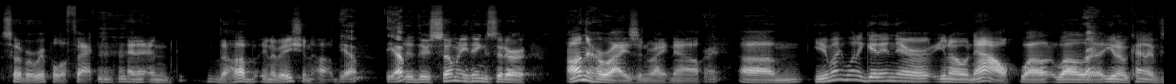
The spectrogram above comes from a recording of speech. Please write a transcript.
sort of a ripple effect, and, and the hub, innovation hub. Mm-hmm. Yep. Yep. There's so many things that are on the horizon right now. Right. Um, you might want to get in there, you know, now while while uh, you know, kind of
